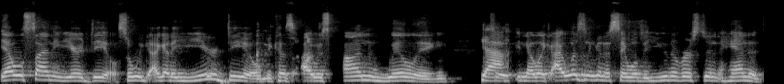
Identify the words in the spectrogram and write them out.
yeah, we'll sign a year deal. So we, I got a year deal because I was unwilling Yeah. to, you know, like I wasn't going to say, well, the universe didn't hand it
